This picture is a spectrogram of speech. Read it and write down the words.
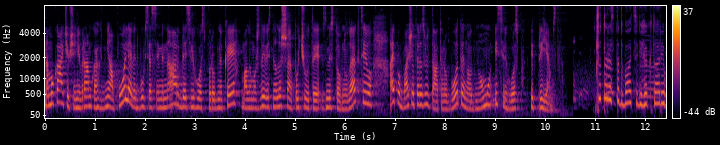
На Мукачівщині в рамках Дня поля відбувся семінар, де сільгоспвиробники мали можливість не лише почути змістовну лекцію, а й побачити результати роботи на одному із сільгосппідприємств. 420 гектарів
